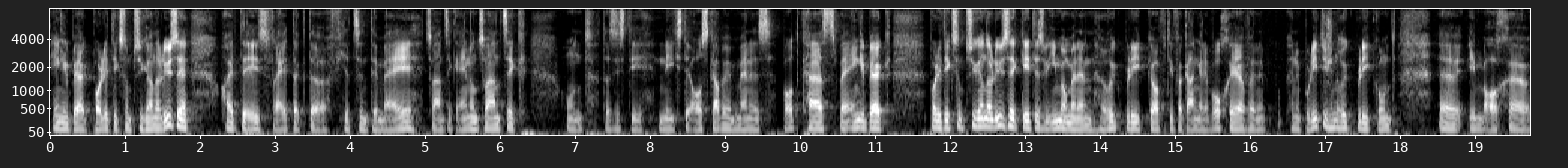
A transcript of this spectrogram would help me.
Engelberg Politik und Psychoanalyse. Heute ist Freitag, der 14. Mai 2021 und das ist die nächste Ausgabe meines Podcasts. Bei Engelberg Politik und Psychoanalyse geht es wie immer um einen Rückblick auf die vergangene Woche, auf eine, einen politischen Rückblick und äh, eben auch, äh,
